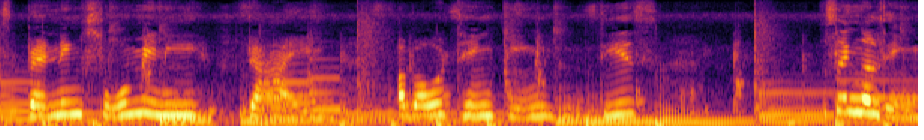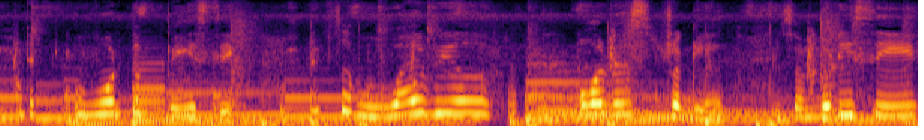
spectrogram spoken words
spending so many time about thinking this single thing that what the basic it's why we are always struggling. Somebody say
